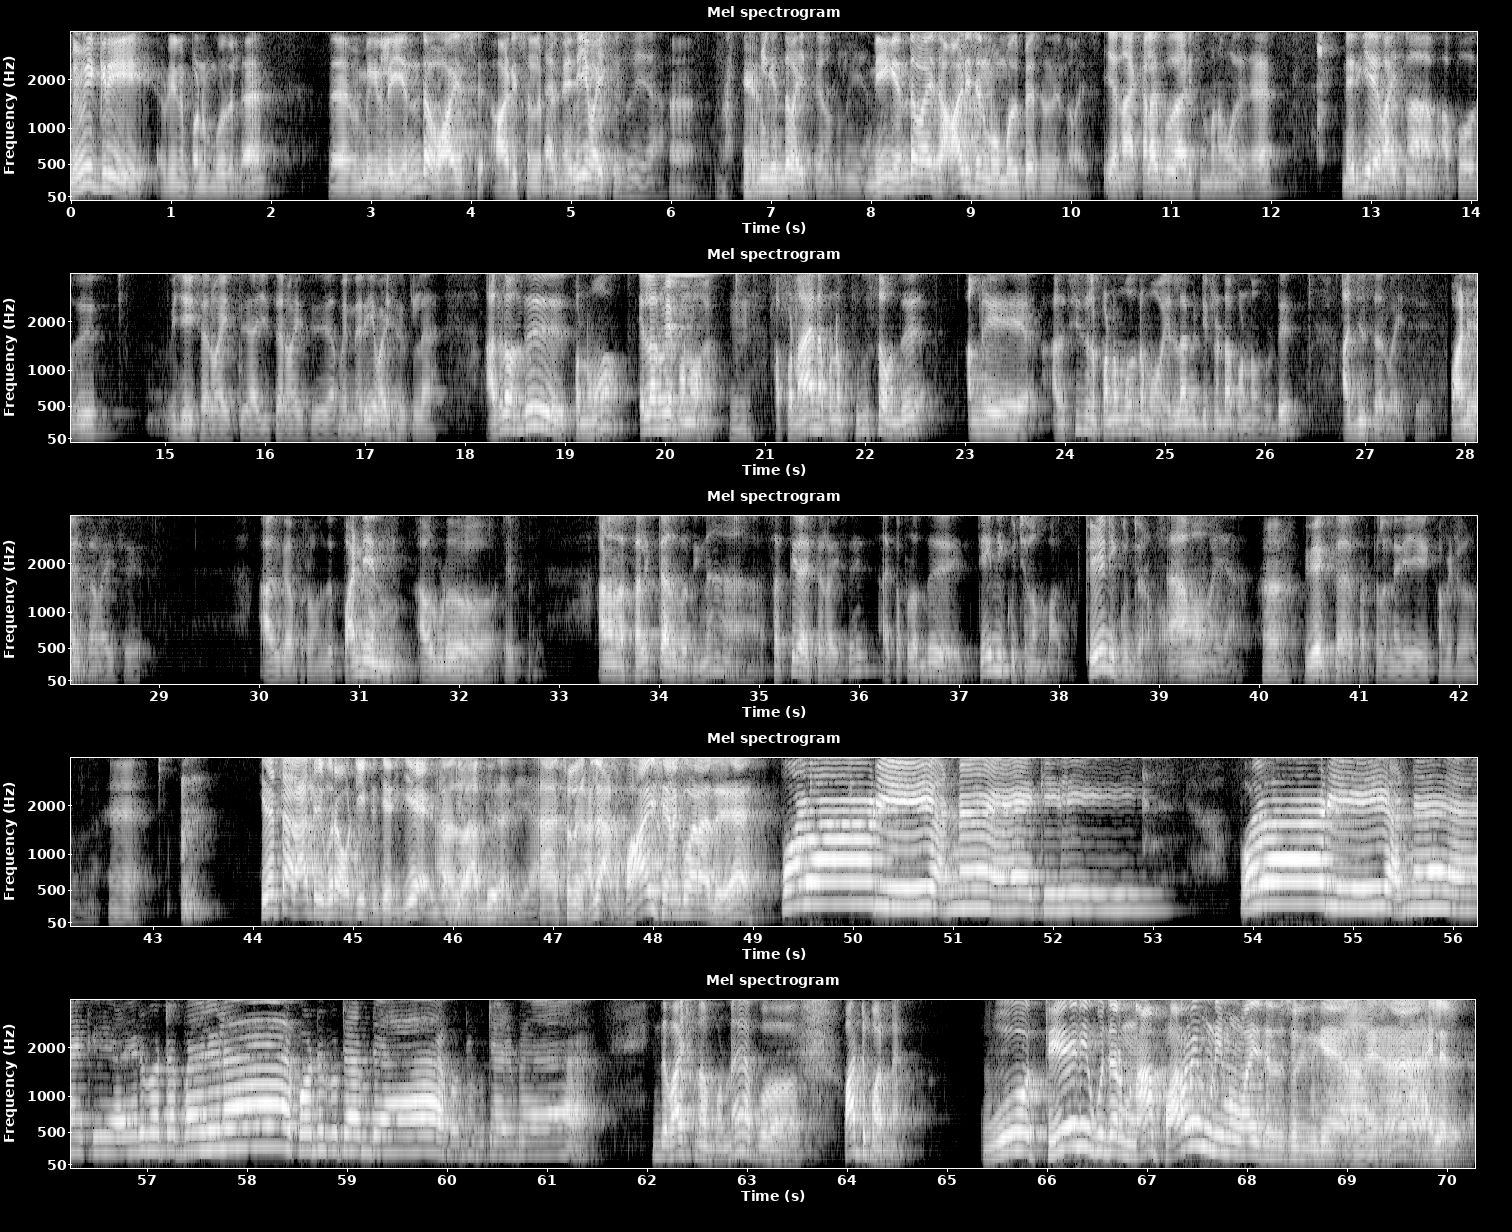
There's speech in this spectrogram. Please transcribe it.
Mimicry அப்படின்னு பண்ணும்போது இல்லை இந்த மிமிக்ரியில் எந்த வாய்ஸ் ஆடிஷனில் பேச நிறைய வாய்ஸ் பேசுவேன் உங்களுக்கு எந்த வாய்ஸ் வேணும் சொல்லுங்க நீங்கள் எந்த வாய்ஸ் ஆடிஷன் போகும்போது பேசுனது என்ன வாய்ஸ் ஐயா நான் கலப்பு ஆடிஷன் பண்ணும்போது நிறைய வாய்ஸ்லாம் அப்போ வந்து Vijay sir voice Ajith sir voice அது மாதிரி நிறைய வாய்ஸ் இருக்குல்ல. அதில் வந்து பண்ணுவோம். எல்லாருமே பண்ணுவாங்க. அப்போ நான் என்ன பண்ணேன்? புதுசாக வந்து அங்கே அந்த சீசனில் பண்ணும்போது நம்ம எல்லாமே டிஃப்ரெண்ட்டாக பண்ணோம் சொல்லிட்டு Arjun sir voice Pandian sir voice அதுக்கப்புறம் வந்து பாண்டியன் அவர் கூட டைப் ஆனால் நான் செலக்ட் ஆகுது பார்த்தீங்கன்னா சத்யராஜ் சார் வாய்ஸு அதுக்கப்புறம் வந்து தேனி குச்சலம்பால் தேனி குஞ்சாரமா ஆமாம் ஐயா. விவேக் சார் படத்தில் நிறைய காமெடி வருவாங்க. இதைத்தான் ராத்திரி பூரா ஒட்டிட்டு தெரியே? வா- அப்துராதியா ஆ சொல்லுங்க. அது அது வாய்ஸ் எனக்கு வராது. போய்வாடி அண்ணே கிளி. கிளி எடுபட்ட பயல்களை கொண்டு விட்டாரும்பியா கொண்டு விட்டாரும்பியா இந்த வாய்ஸ் நான் பண்ணேன் அப்போது பாட்டு பாடினேன். ஓ தேனி குஞ்சாரம் நான் பறவை முடியுமா வாய்ஸ் எடுத்து சொல்லிட்டு இருக்கேன் நானு. இல்லை இல்லை.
